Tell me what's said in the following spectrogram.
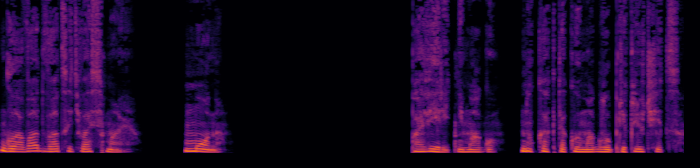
Глава 28. Мона. Поверить не могу. Но как такое могло приключиться?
